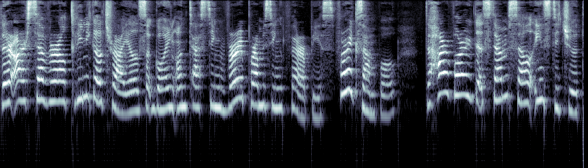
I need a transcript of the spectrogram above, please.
there are several clinical trials going on testing very promising therapies. For example, the Harvard Stem Cell Institute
